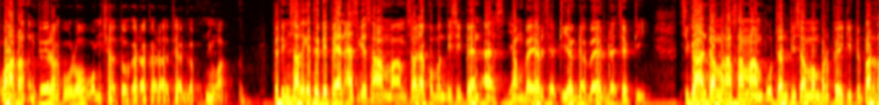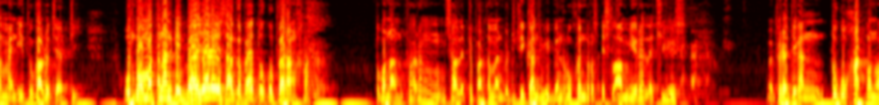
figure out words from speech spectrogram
kuatah teng daerah kula wong jatuh gara-gara dianggap nyuap. Jadi misalnya kita di PNS juga sama, misalnya kompetisi PNS yang bayar jadi, yang tidak bayar tidak jadi. Jika anda merasa mampu dan bisa memperbaiki departemen itu kalau jadi, umpama tenan ke bayar ya anggap aja tuku barang hak. Temenan barang misalnya departemen pendidikan dipimpin ruhin terus Islami religius. Berarti kan tuku hak kono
